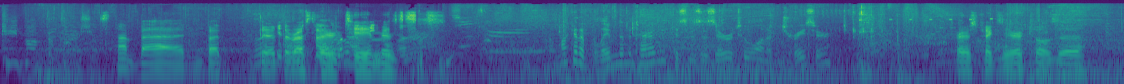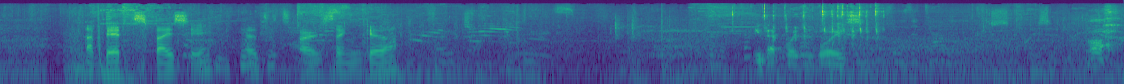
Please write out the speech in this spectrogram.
Keep up the pressure. It's not bad, but the, the rest of their team is. I'm not gonna blame them entirely because there's a Zeratul on a tracer. First pick Zero Tool's a, a bit spicy as far as things go. Eat that poison, boys. Oh,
